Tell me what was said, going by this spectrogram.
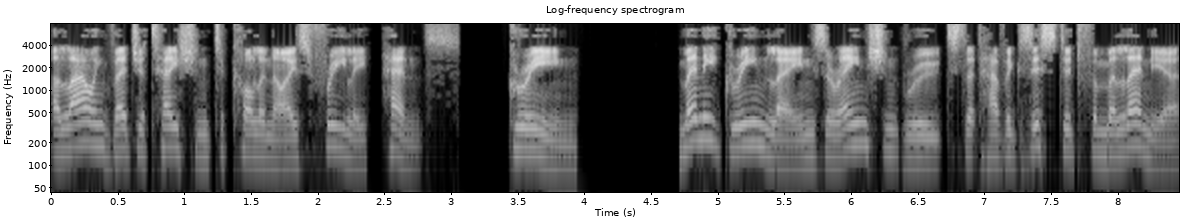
allowing vegetation to colonize freely, hence, green. Many green lanes are ancient routes that have existed for millennia,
